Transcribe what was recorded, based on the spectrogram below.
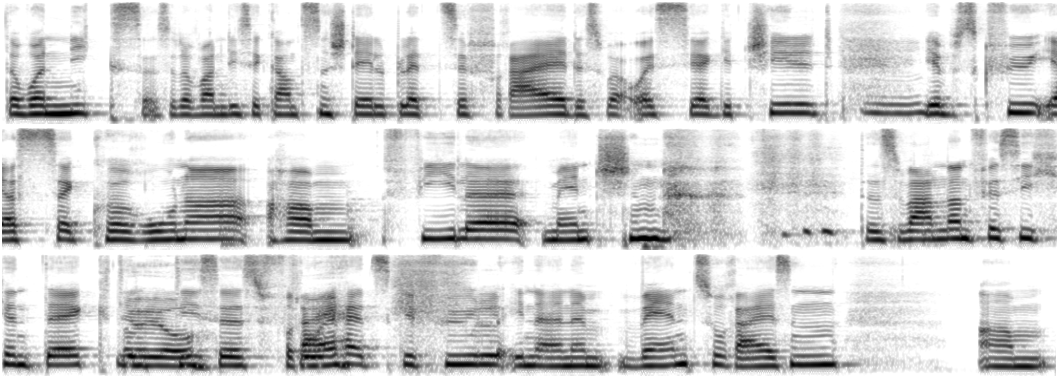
da war nix. Also da waren diese ganzen Stellplätze frei, das war alles sehr gechillt. Mhm. Ich habe das Gefühl, erst seit Corona haben viele Menschen das Wandern für sich entdeckt Ja, und ja, dieses. Freiheitsgefühl, in einem Van zu reisen. Ähm,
